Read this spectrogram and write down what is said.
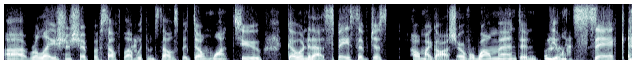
uh, relationship of self love with themselves, but don't want to go into that space of just, oh my gosh, overwhelmment and feeling sick.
